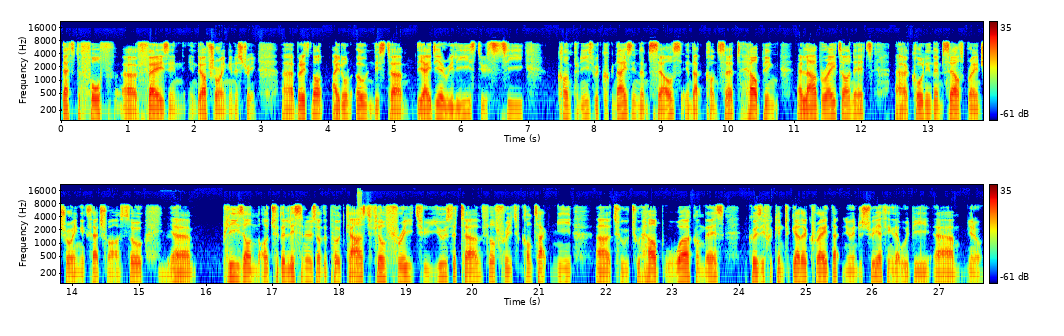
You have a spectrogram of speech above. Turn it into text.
that's the fourth uh, phase in, in the offshoring industry. Uh, but it's not, I don't own this term. The idea really is to see companies recognizing themselves in that concept, helping elaborate on it, uh, calling themselves brain shoring, etc. So mm-hmm. uh, please on, on, to the listeners of the podcast feel free to use the term feel free to contact me uh, to to help work on this because if we can together create that new industry i think that would be um, you know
